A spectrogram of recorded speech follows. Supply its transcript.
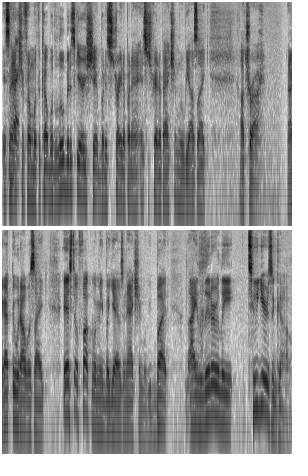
It's an right. action film with a couple with a little bit of scary shit, but it's straight up an it's a straight up action movie. I was like, I'll try. And I got through it. I was like, it still fuck with me, but yeah, it was an action movie. But I literally two years ago,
